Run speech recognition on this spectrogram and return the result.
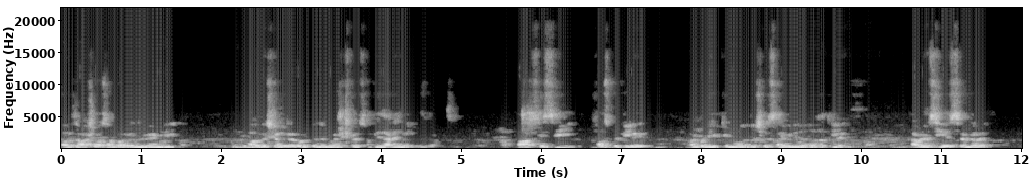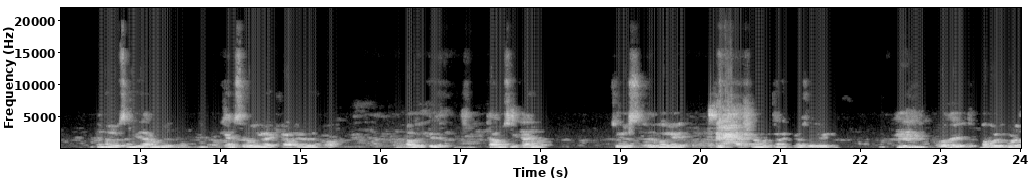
അവർക്ക് ആശ്വാസം പകരുന്നതിന് വേണ്ടി അവർക്ക് ഷെൽട്ടർ കൊടുക്കുന്നതിന് വേണ്ടിയിട്ടുള്ള സംവിധാനങ്ങൾ. ആർ സി സി ഹോസ്പിറ്റലിൽ നമ്മുടെ ഡി ടി മുഹമ്മദ് ബഷീർ സാഹിബിന്റെ നേതൃത്വത്തിൽ അവിടെ സി എസ് സെന്റർ എന്നുള്ള സംവിധാനമുണ്ട്. ക്യാൻസർ രോഗികളായിട്ടുള്ള ആളുകൾ വരുമ്പോൾ അവർക്ക് താമസിക്കാനും ചികിത്സ അതുപോലെ ഭക്ഷണം കൊടുക്കാനൊക്കെയുള്ള സൗകര്യം അപ്പോൾ അത് ഇപ്പോൾ കോഴിക്കോട്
